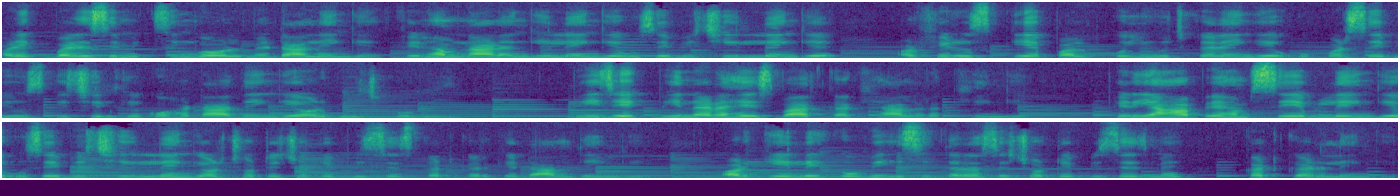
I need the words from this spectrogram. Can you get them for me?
और एक बड़े से मिक्सिंग बाउल में डालेंगे। फिर हम नारंगी लेंगे, उसे भी छील लेंगे और फिर उसके पल्प को यूज़ करेंगे, ऊपर से भी उसके छिलके को हटा देंगे और बीज को भी। बीज एक भी न रहे, इस बात का ख्याल रखेंगे। फिर यहाँ पे हम सेब लेंगे, उसे भी छील लेंगे और छोटे छोटे पीसेस कट करके डाल देंगे और केले को भी इसी तरह से छोटे पीसेस में कट कर लेंगे।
